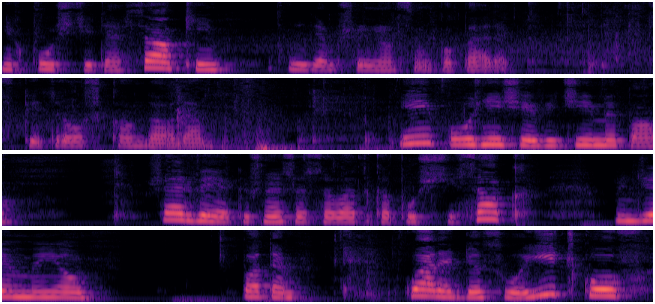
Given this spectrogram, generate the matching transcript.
Niech puści te soki. Idę przyniosę koperek pietruszką, dodam. I później się widzimy po przerwie, jak już nasza sałatka puści sok. Będziemy ją potem wkładać do słoiczków.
